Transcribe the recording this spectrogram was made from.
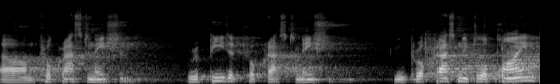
um, procrastination, repeated procrastination. You procrastinate to a point,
